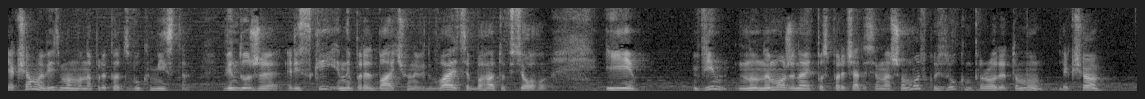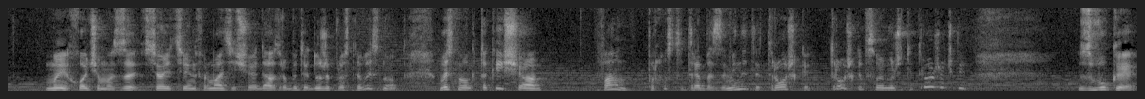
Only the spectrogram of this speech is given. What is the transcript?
Якщо ми візьмемо, наприклад, звук міста, він дуже різкий і непередбачуваний, відбувається багато всього. І він ну, не може навіть посперечатися в нашому мозку з звуком природи. Тому, якщо ми хочемо з всієї цієї інформації, що я дав, зробити дуже простий висновок, висновок такий, що вам просто треба замінити трошки, трошки в своєму житті, трошечки звуки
